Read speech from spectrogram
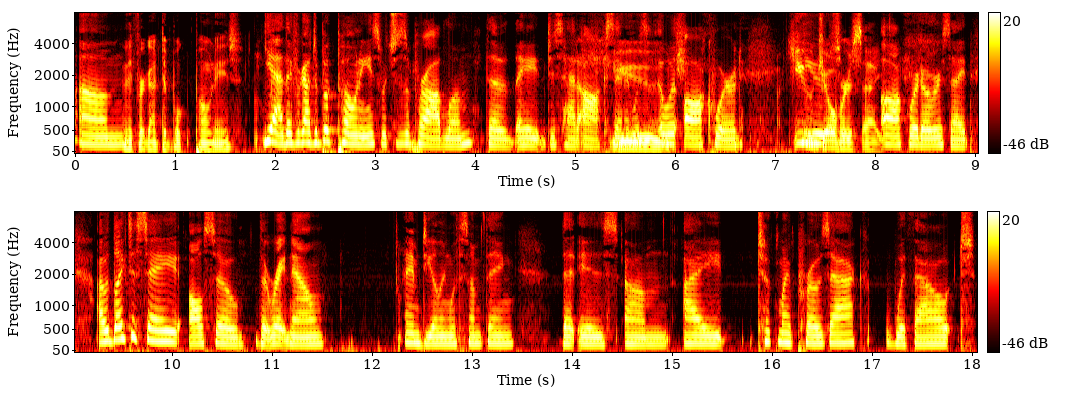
Um, They forgot to book ponies. yeah, they forgot to book ponies, which is a problem. The, they just had oxen. It was, it was Huge. awkward. Huge oversight. Awkward oversight. I would like to say also that right now I am dealing with something that is um, I took my Prozac without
